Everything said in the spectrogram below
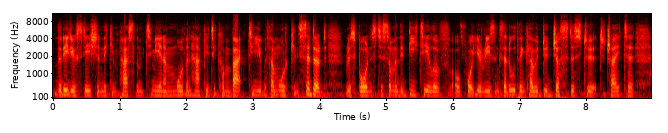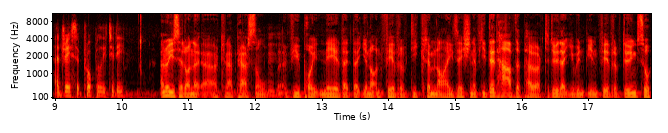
the radio station, they can pass them to me, and I'm more than happy to come back to you with a more considered response to some of the detail of, of what you're raising, because I don't think I would do justice to it to try to address it properly today. I know you said on a, a kind of personal Mm-hmm. viewpoint there that, that you're not in favour of decriminalisation. If you did have the power to do that, you wouldn't be in favour of doing so.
